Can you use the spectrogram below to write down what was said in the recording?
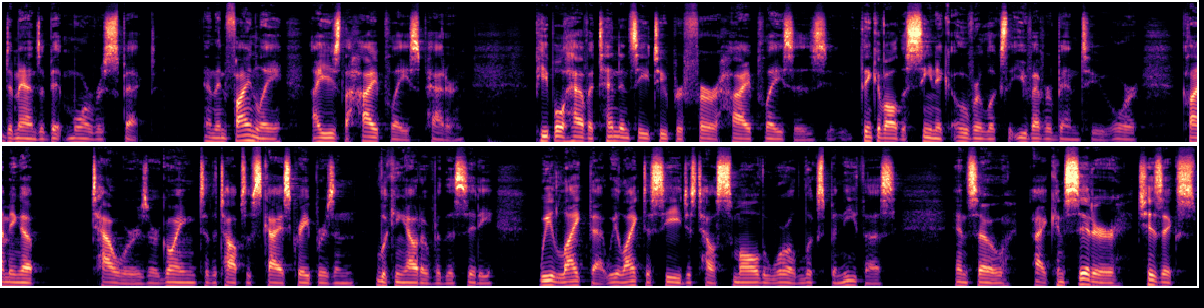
demands a bit more respect. And then finally, I use the high place pattern people have a tendency to prefer high places. Think of all the scenic overlooks that you've ever been to, or climbing up towers, or going to the tops of skyscrapers and looking out over the city. We like that. We like to see just how small the world looks beneath us. And so I consider Chiswick's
